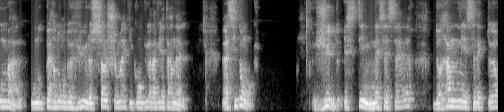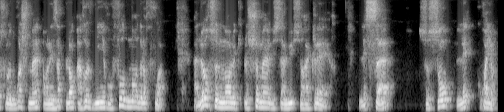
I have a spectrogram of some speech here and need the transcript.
ou mal, ou nous perdons de vue le seul chemin qui conduit à la vie éternelle. Ainsi donc, Jude estime nécessaire de ramener ses lecteurs sur le droit chemin en les appelant à revenir au fondement de leur foi. Alors seulement le, chemin du salut sera clair. Les saints, ce sont les croyants.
